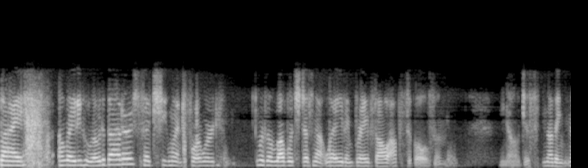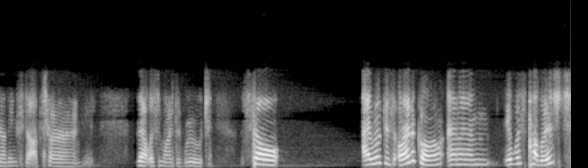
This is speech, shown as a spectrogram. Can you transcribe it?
by a lady who wrote about her. Said she went forward with a love which does not wait and braves all obstacles, and you know, just nothing nothing stopped her. And that was Martha Root. So I wrote this article, and it was published.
